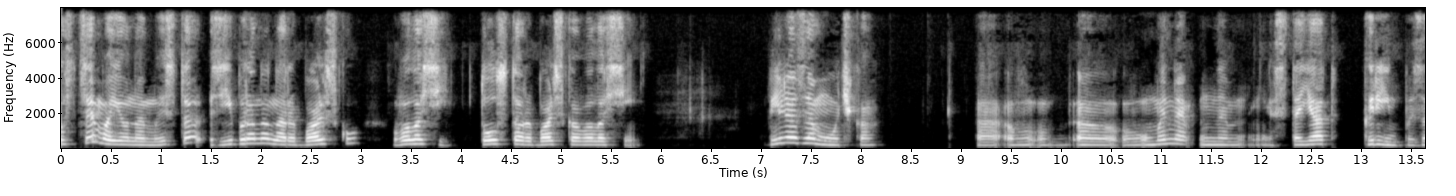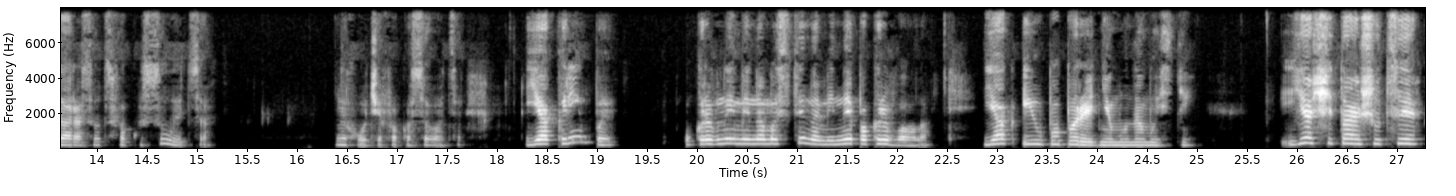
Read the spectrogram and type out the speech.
Ось це моє намисто зібрано на рибальську волосінь, толста рибальська волосінь. Біля замочка е, е, у мене стоять крімпи, зараз от сфокусуються, не хоче фокусуватися. Я крімпи укривними намистинами не покривала, як і у попередньому намисті. Я вважаю, що це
